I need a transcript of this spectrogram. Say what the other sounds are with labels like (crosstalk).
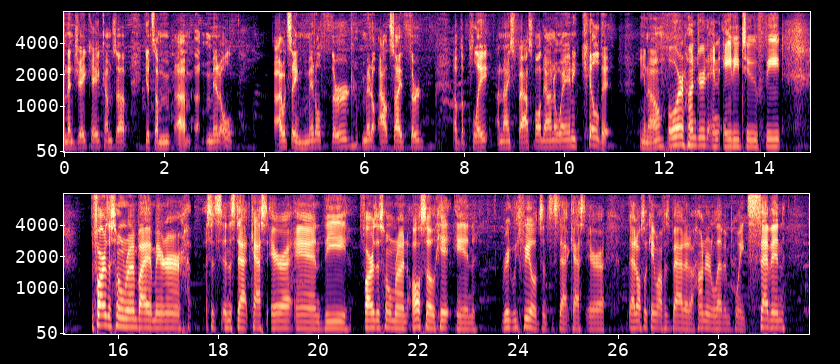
And then J.K. comes up, gets a um, a middle, I would say middle third, middle outside third of the plate, a nice fastball down the way, and he killed it. You know, 482 feet. The farthest home run by a Mariner since in the StatCast era, and the farthest home run also hit in Wrigley Field since the StatCast era. That also came off his bat at 111.7.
